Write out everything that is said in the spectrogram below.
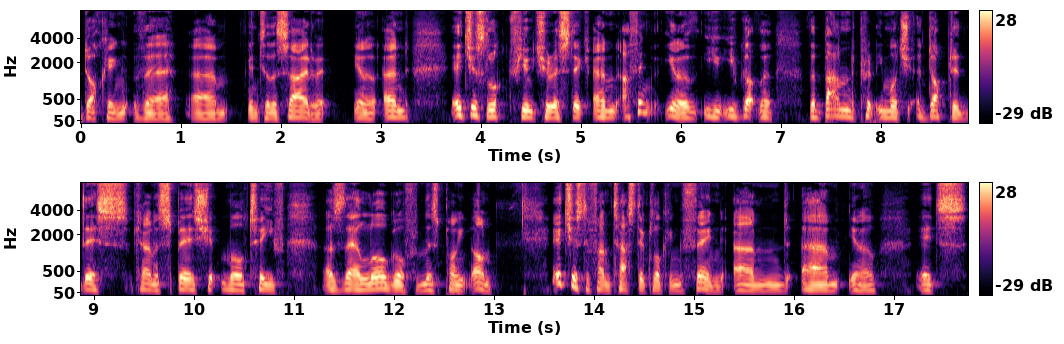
docking there um, into the side of it. You know, and it just looked futuristic, and I think you know you, you've got the the band pretty much adopted this kind of spaceship motif as their logo from this point on. It's just a fantastic looking thing, and um, you know, it's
